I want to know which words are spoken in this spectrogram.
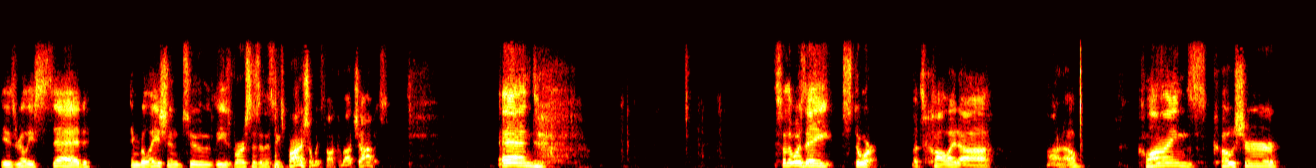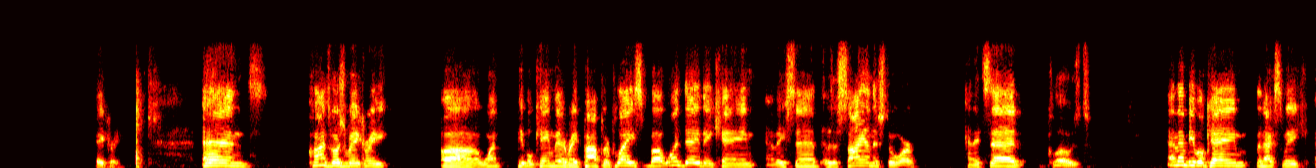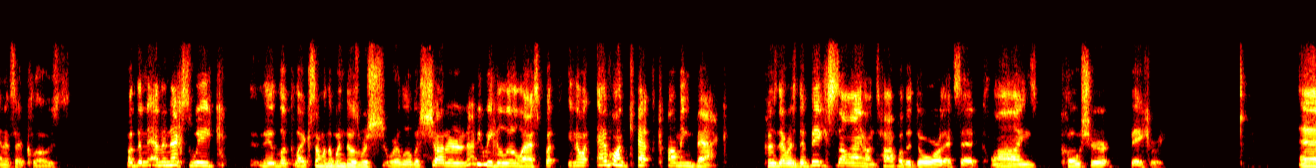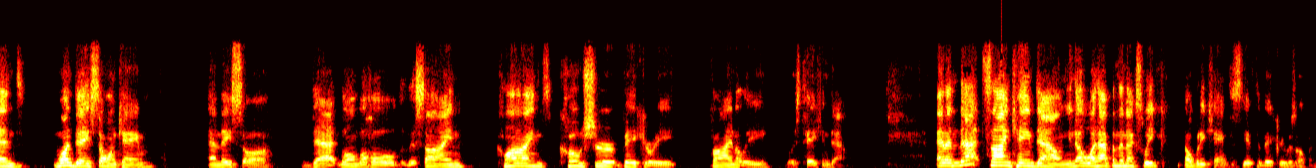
is really said in relation to these verses in this week's parsha, which talk about Shabbos. And so there was a store, let's call it, uh, I don't know, Klein's Kosher Bakery. And Klein's Kosher Bakery uh, one people came there, very popular place. But one day they came and they said there was a sign on the store and it said closed. And then people came the next week and it said closed. But then, and the next week, they looked like some of the windows were sh- were a little bit shuttered, and every week a little less. But you know what? Everyone kept coming back because there was the big sign on top of the door that said Klein's Kosher Bakery. And one day, someone came and they saw that lo and behold, the sign Klein's Kosher Bakery finally was taken down. And when that sign came down, you know what happened the next week? Nobody came to see if the bakery was open.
